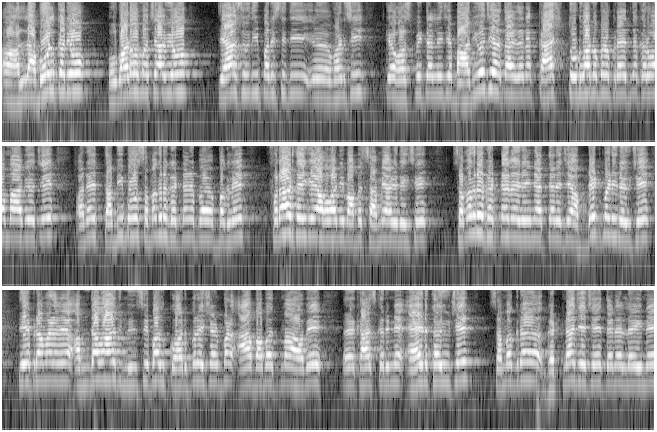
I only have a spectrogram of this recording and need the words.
હલ્લાબોલ કર્યો, હોબાળો મચાવ્યો. ત્યાં સુધી પરિસ્થિતિ વણસી. કે હોસ્પિટલની જે બારીઓ જે હતા તેના કાચ તોડવાનો પણ પ્રયત્ન કરવામાં આવ્યો છે અને તબીબો સમગ્ર ઘટનાને પગલે ફરાર થઈ ગયા હોવાની બાબત સામે આવી રહી છે. સમગ્ર ઘટનાને લઈને અત્યારે જે અપડેટ મળી રહ્યું છે, તે પ્રમાણે અમદાવાદ મ્યુનિસિપલ કોર્પોરેશન પણ આ બાબતમાં હવે ખાસ કરીને એડ થયું છે. સમગ્ર ઘટના જે છે, તેને લઈને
